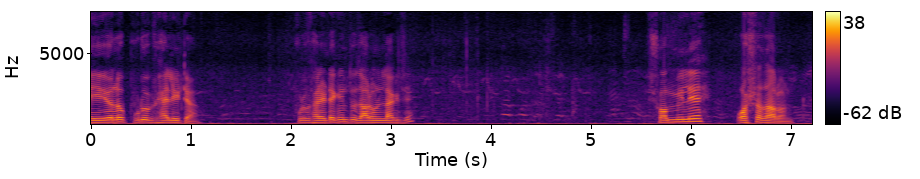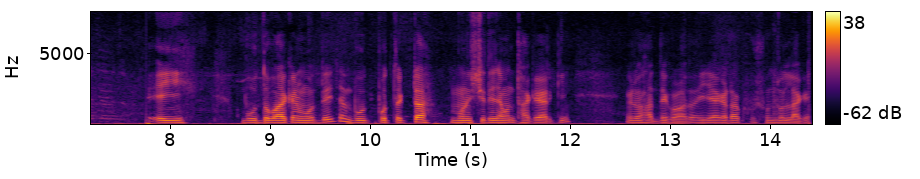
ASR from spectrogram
এই হলো পুরো ভ্যালিটা। পুরো ভ্যালিটা কিন্তু দারুণ লাগছে। সব মিলে অসাধারণ। এই বুদ্ধ পার্কের মধ্যেই যে প্রত্যেকটা মনীষীতে যেমন থাকে আর কি, এগুলো হাত দিয়ে ঘোরাতে। এই জায়গাটা খুব সুন্দর লাগে,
